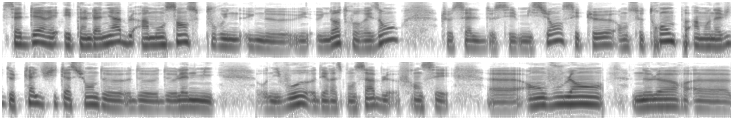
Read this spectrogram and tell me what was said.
Cette guerre est indéniable, à mon sens, pour une, autre raison que celle de ces missions, c'est qu'on se trompe, à mon avis, de qualification de, l'ennemi au niveau des responsables français. Euh, en voulant ne leur euh,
